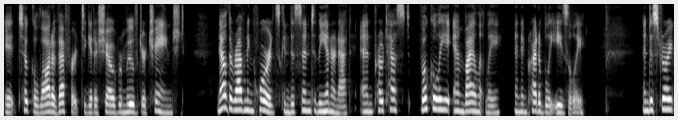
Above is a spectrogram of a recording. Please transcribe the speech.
it took a lot of effort to get a show removed or changed, now the ravening hordes can descend to the internet and protest vocally and violently and incredibly easily, and destroy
